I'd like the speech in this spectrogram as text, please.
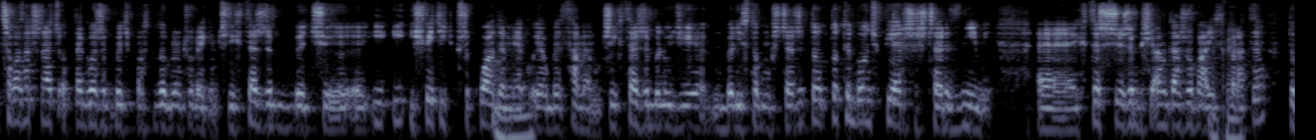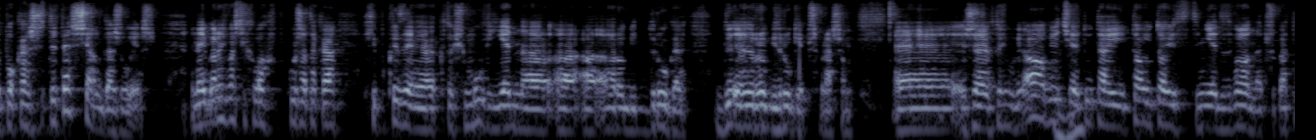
trzeba zaczynać od tego, żeby być po prostu dobrym człowiekiem. Czyli chcesz, żeby być e, i, i, i świecić przykładem jak, jakby samemu. Czyli chcesz, żeby ludzie byli z tobą szczerzy, to, to ty bądź pierwszy szczery z nimi. E, chcesz, żeby się angażowali okay. w pracę, to pokaż, że ty też się angażujesz. Najbardziej właśnie chyba wkurza taka hipokryzja, jak ktoś mówi jedna, a, a robi drugie, robi drugie, przepraszam. E, że ktoś mówi, o wiecie, mhm. tutaj to i to jest niedozwolone, na przykład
